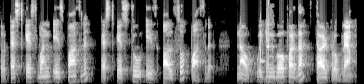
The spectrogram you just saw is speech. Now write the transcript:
So test case 1 is passed. Test case 2 is also passed. Now we can go for the third program.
